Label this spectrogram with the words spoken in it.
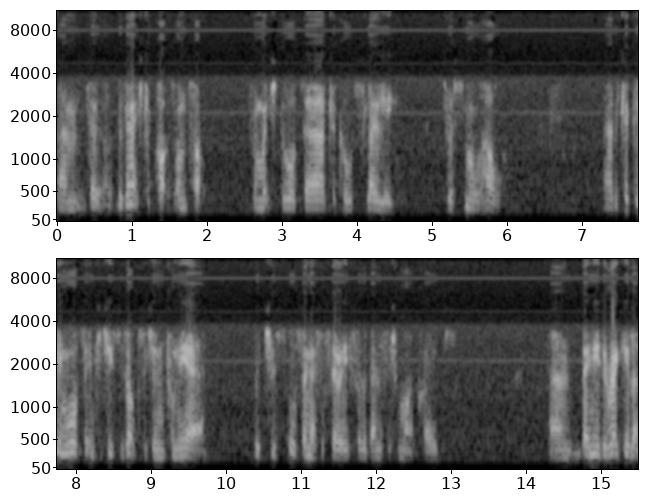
Um, so there's an extra pot on top from which the water trickles slowly through a small hole. Uh, the trickling water introduces oxygen from the air, which is also necessary for the beneficial microbes. Um, they need a regular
